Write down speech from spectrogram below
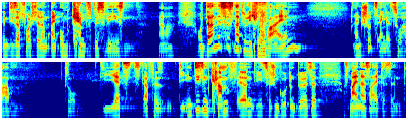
in dieser Vorstellung ein umkämpftes Wesen. Ja? Und dann ist es natürlich fein, einen Schutzengel zu haben. So, die jetzt dafür, die in diesem Kampf irgendwie zwischen Gut und Böse auf meiner Seite sind.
